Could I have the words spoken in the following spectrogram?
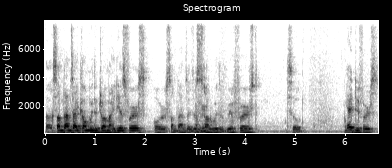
Uh, sometimes I come with the drum ideas first, or sometimes I just Okay. start with a riff first. So yeah, it differs.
